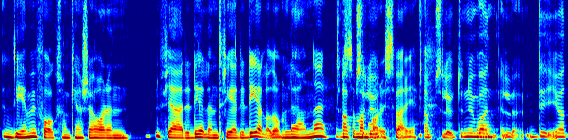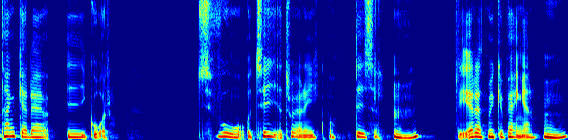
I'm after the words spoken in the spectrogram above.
det är med folk som kanske har en fjärdedel, en tredjedel av de löner som man Absolut. har i Sverige. Absolut. Nu var, det, jag tankade igår. 2,10 tror jag den gick på. Diesel. Mm. Det är rätt mycket pengar. Mm.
